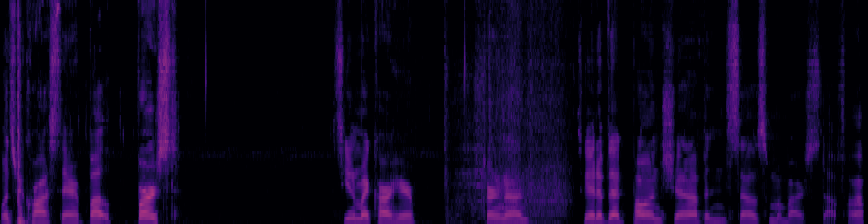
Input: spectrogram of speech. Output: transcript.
once we cross there, but first see you in my car here. Turn it on. Let's get up that pawn shop and sell some of our stuff, huh?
